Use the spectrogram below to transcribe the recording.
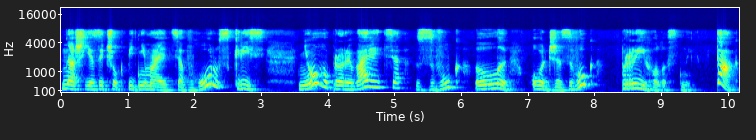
Наш язичок піднімається вгору, скрізь нього проривається звук Л. Отже, звук приголосний. Так,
